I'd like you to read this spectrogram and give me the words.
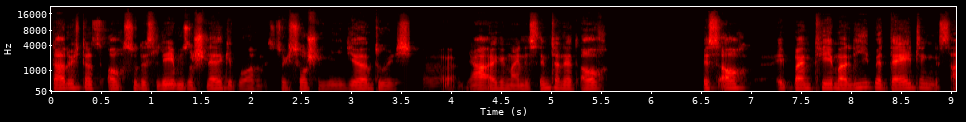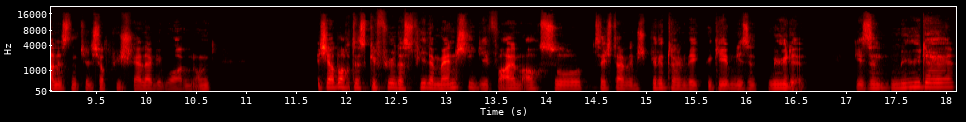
dadurch, dass auch so das Leben so schnell geworden ist, durch Social Media, durch äh, ja, allgemeines Internet auch, ist auch beim Thema Liebe, Dating, ist alles natürlich auch viel schneller geworden. Und ich habe auch das Gefühl, dass viele Menschen, die vor allem auch so sich dann den spirituellen Weg begeben, die sind müde die sind müde,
